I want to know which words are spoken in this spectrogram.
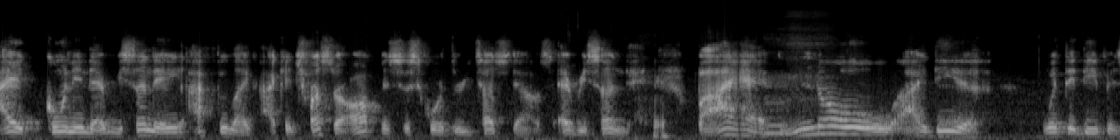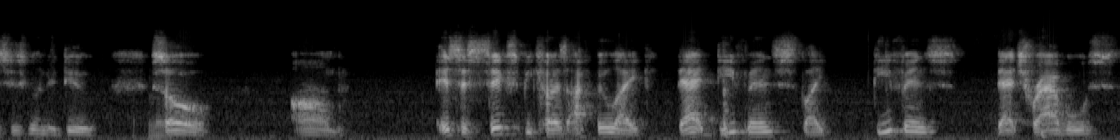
I going into every Sunday, I feel like I could trust our offense to score three touchdowns every Sunday, but I had no idea what the defense is going to do. So, um, it's a six because I feel like that defense, like defense that travels,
